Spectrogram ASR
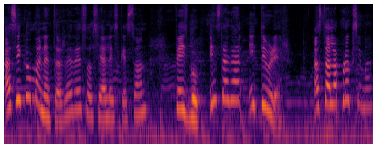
así como en nuestras redes sociales que son Facebook, Instagram y Twitter. ¡Hasta la próxima!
